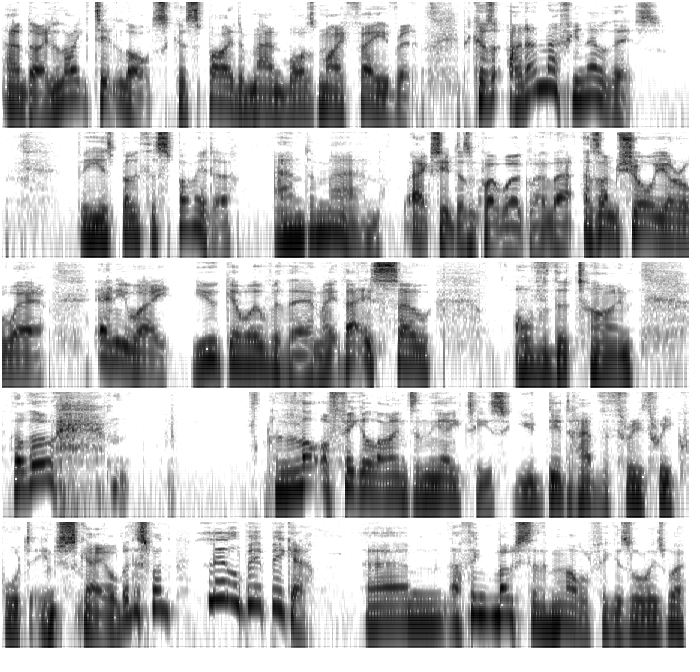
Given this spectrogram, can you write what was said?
and I liked it lots because Spider Man was my favourite. Because I don't know if you know this, but he is both a spider and a man. Actually, it doesn't quite work like that, as I'm sure you're aware. Anyway, you go over there, mate. That is so of the time. Although a lot of figure lines in the 80s, you did have the 3 3 quarter inch scale, but this one, a little bit bigger. Um, I think most of the Marvel figures always were.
